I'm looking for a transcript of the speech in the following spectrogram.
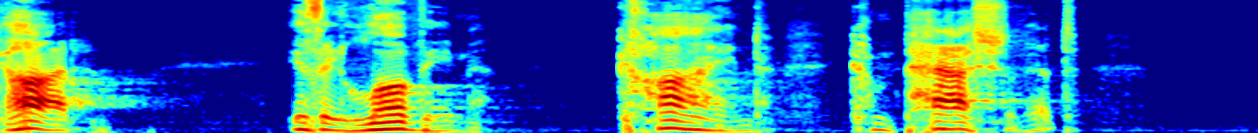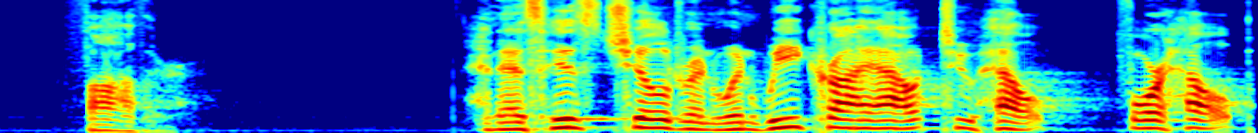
God is a loving, kind, compassionate Father. And as His children, when we cry out to help, for help,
